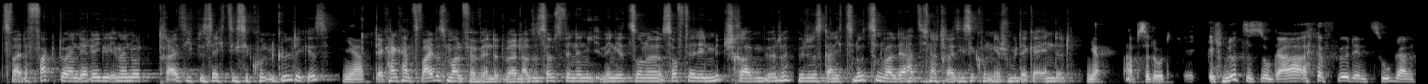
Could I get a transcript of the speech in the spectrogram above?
zweite Faktor in der Regel immer nur 30 bis 60 Sekunden gültig ist, ja. der kann kein zweites Mal verwendet werden. Also selbst wenn, den, wenn jetzt so eine Software den mitschreiben würde, würde das gar nichts nutzen, weil der hat sich nach 30 Sekunden ja schon wieder geendet. Ja, absolut. Ich nutze es sogar für den Zugang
